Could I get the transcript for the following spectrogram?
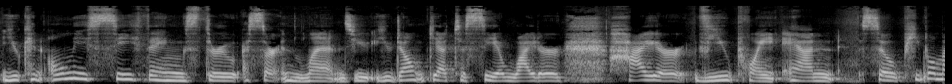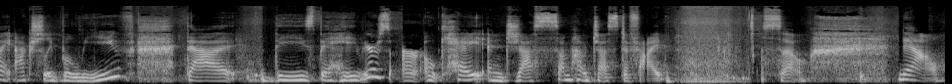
you can only see things through a certain lens. You you don't get to see a wider, higher viewpoint, and so people might actually believe that these behaviors are okay and just somehow justified. So now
